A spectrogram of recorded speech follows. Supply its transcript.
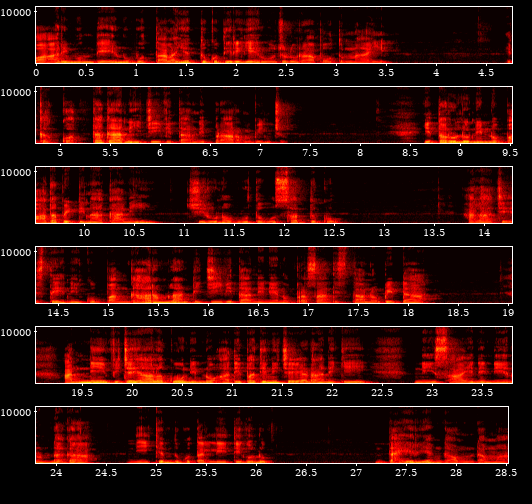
వారి ముందే నువ్వు తల ఎత్తుకు తిరిగే రోజులు రాబోతున్నాయి. ఇక కొత్తగా నీ జీవితాన్ని ప్రారంభించు. ఇతరులు నిన్ను బాధ పెట్టినా కానీ చిరునవ్వుతో సర్దుకో. అలా చేస్తే నీకు బంగారం లాంటి జీవితాన్ని నేను ప్రసాదిస్తాను బిడ్డ. అన్ని విజయాలకు నిన్ను అధిపతిని చేయడానికి నీ సాయిని నేనుండగా నీకెందుకు తల్లి దిగులు? ధైర్యంగా ఉండమ్మా.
